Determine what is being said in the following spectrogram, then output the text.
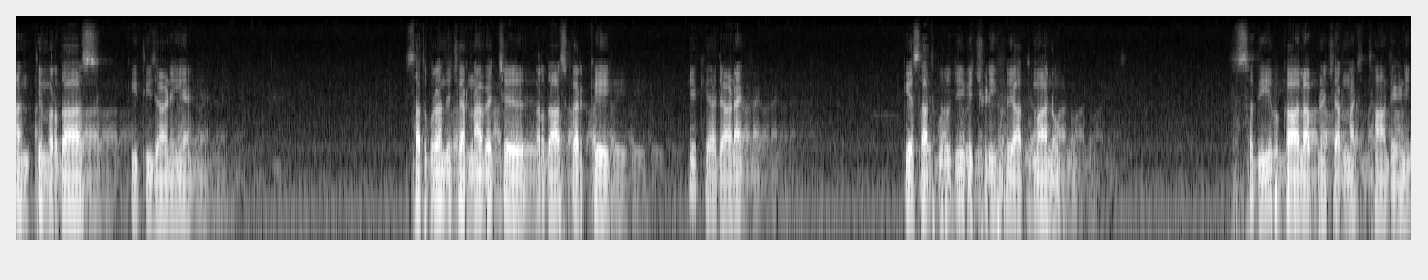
ਅੰਤਿਮ ਅਰਦਾਸ ਕੀਤੀ ਜਾਣੀ ਹੈ। ਸਤਿਗੁਰਾਂ ਦੇ ਚਰਨਾਂ ਵਿੱਚ ਅਰਦਾਸ ਕਰਕੇ ਇਹ ਕਿਹਾ ਜਾਣਾ ਹੈ ਕਿ ਸਤਿਗੁਰੂ ਜੀ ਵਿਛੜੀ ਹੋਈ ਆਤਮਾ ਨੂੰ ਸਦੀਵ ਕਾਲ ਆਪਣੇ ਚਰਨਾਂ 'ਚ ਥਾਂ ਦੇਣੀ,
